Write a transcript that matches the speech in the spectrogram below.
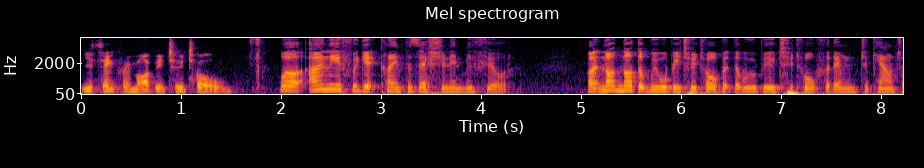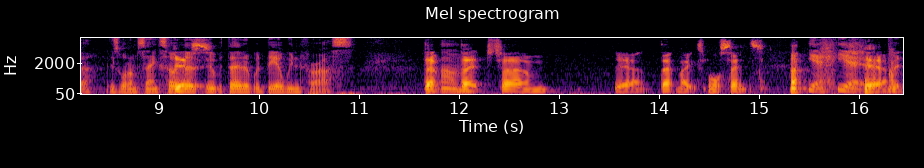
You think we might be too tall? Well, only if we get clean possession in midfield. Like not not that we will be too tall, but that we will be too tall for them to counter is what I'm saying. So Yes. that, it, that it would be a win for us. That Um. that um, yeah, that makes more sense. Yeah, yeah. Yeah. But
